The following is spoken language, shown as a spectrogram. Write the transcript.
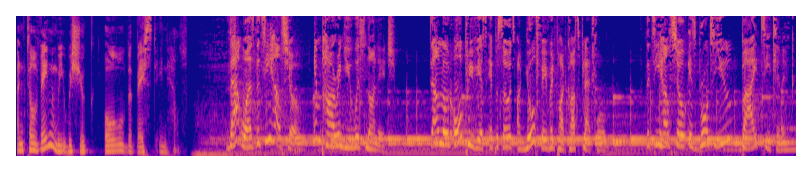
Until then, we wish you all the best in health. That was the T Health Show, empowering you with knowledge. Download all previous episodes on your favorite podcast platform. The T Health Show is brought to you by T Clinic.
